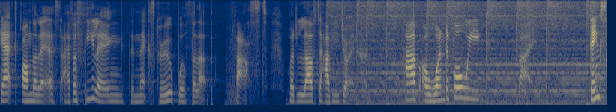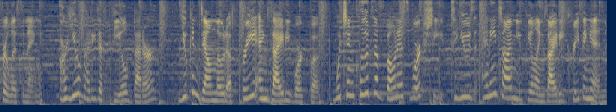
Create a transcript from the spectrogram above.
Get on the list. I have a feeling the next group will fill up fast. Would love to have you join us. Have a wonderful week. Bye. Thanks for listening. Are you ready to feel better? You can download a free anxiety workbook, which includes a bonus worksheet to use anytime you feel anxiety creeping in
